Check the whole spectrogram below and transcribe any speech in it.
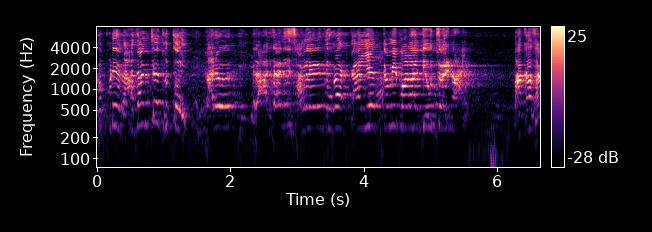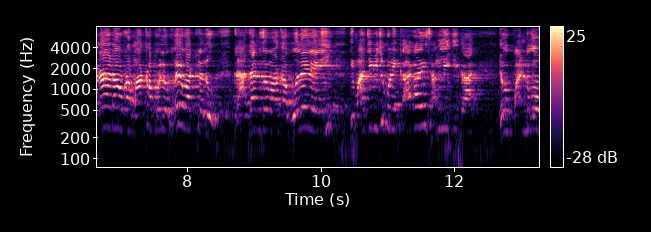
कपडे राजांचे धुतोय. कारण राजाने सांगलेले तुका काही एक कमी पडायला देऊचय नाही. माका सगळा डाव का माका बोलो भय वाटलेलो. राजाने जो माका बोलवलेली ती माझी बिची कोणी कागाळी सांगली की काय? ह्यो पांडुगो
